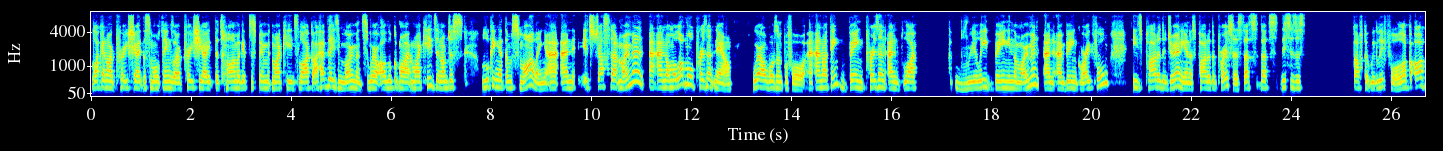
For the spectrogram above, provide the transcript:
like, and I appreciate the small things. I appreciate the time I get to spend with my kids. Like, I have these moments where I look at my, my kids and I'm just, looking at them smiling. And it's just that moment. And I'm a lot more present now where I wasn't before. And I think being present and like really being in the moment and and being grateful is part of the journey and it's part of the process that's that's this is the stuff that we live for like i've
